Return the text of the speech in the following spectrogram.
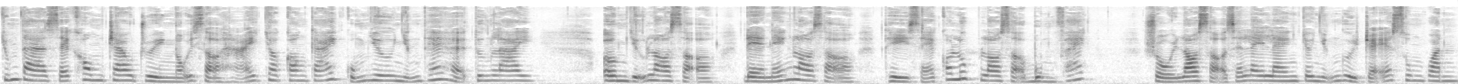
chúng ta sẽ không trao truyền nỗi sợ hãi cho con cái cũng như những thế hệ tương lai. Ôm giữ lo sợ, đè nén lo sợ thì sẽ có lúc lo sợ bùng phát, rồi lo sợ sẽ lây lan cho những người trẻ xung quanh.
